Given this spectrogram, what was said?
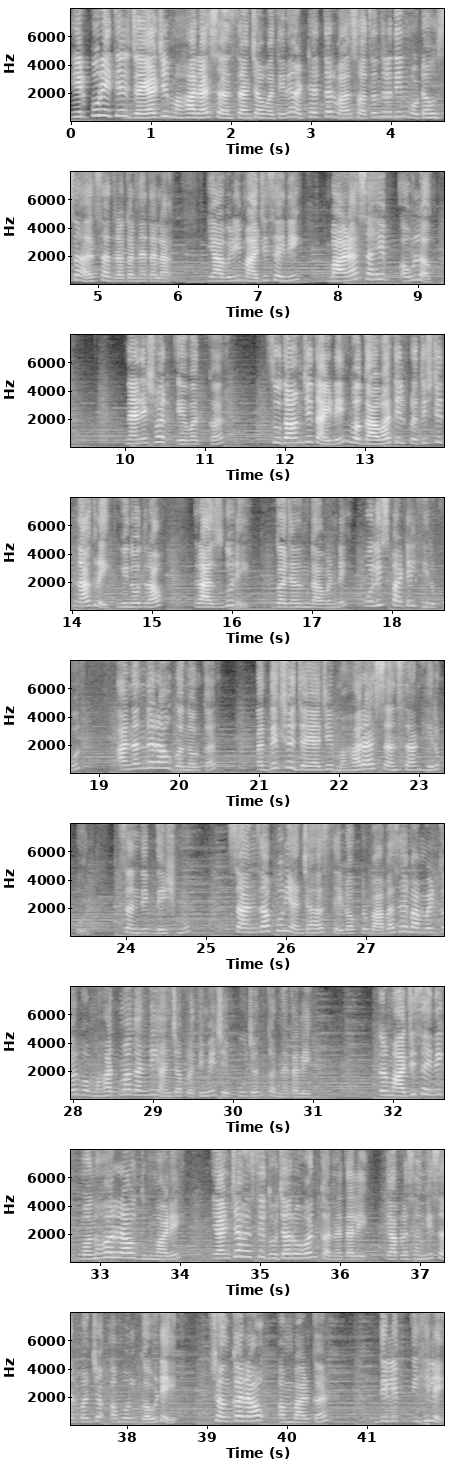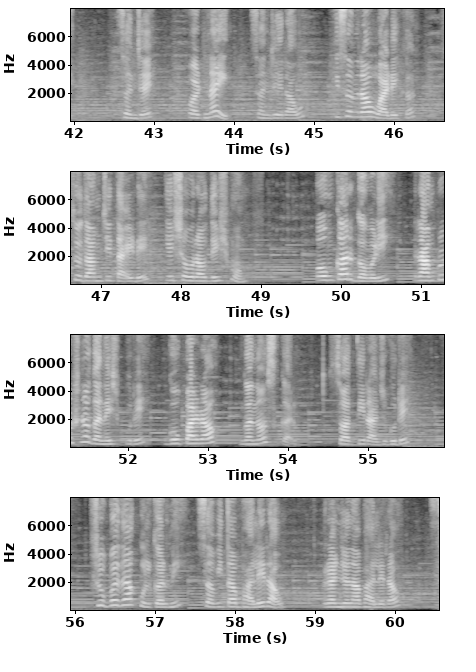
हिरपूर येथील जयाजी महाराज संस्थांच्या वतीने अठ्ठ्याहत्तरवा स्वातंत्र्य दिन मोठ्या उत्साहात साजरा करण्यात आला. यावेळी माजी सैनिक बाळासाहेब औलक ज्ञानेश्वर येवतकर सुदामजी तायडे व गावातील प्रतिष्ठित नागरिक विनोदराव राजगुडे गजानन गावंडे पोलीस पाटील हिरपूर आनंदराव गनोरकर अध्यक्ष जयाजी महाराज संस्थान हिरपूर संदीप देशमुख सांजापूर यांच्या हस्ते डॉक्टर बाबासाहेब आंबेडकर व महात्मा गांधी यांच्या प्रतिमेचे पूजन करण्यात आले. तर माजी सैनिक मनोहरराव धुमाडे यांच्या हस्ते ध्वजारोहण करण्यात आले. या प्रसंगी सरपंच अमोल गवडे शंकरराव अंबाडकर दिलीप तिहिले संजय फडनाईक संजय राऊत किसनराव वाडेकर सुदामजी तायडे केशवराव देशमुख ओंकार गवळी रामकृष्ण गणेशपुरे गोपाळराव गणोसकर. स्वाती राजगुरे शुभदा कुलकर्णी सविता भालेराव रंजना भालेराव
